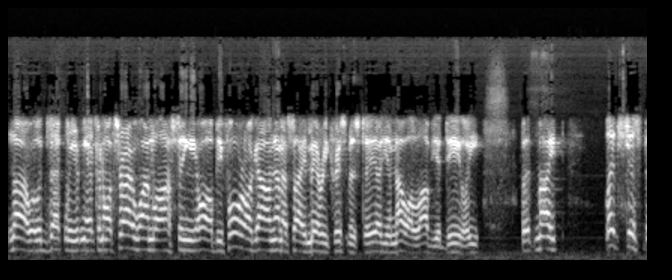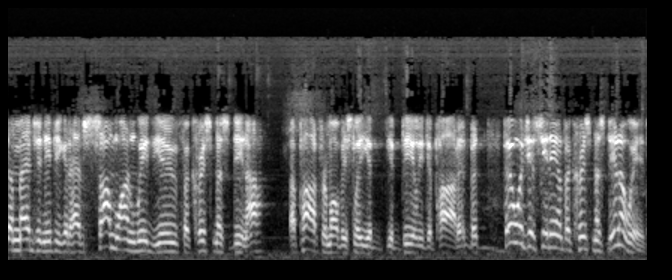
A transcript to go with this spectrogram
No, well, exactly. Now, can I throw one last thing? Oh, before I go, I'm going to say Merry Christmas to you. You know I love you dearly. But, mate, let's just imagine if you could have someone with you for Christmas dinner, apart from obviously your, your dearly departed, but who would you sit down for Christmas dinner with?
